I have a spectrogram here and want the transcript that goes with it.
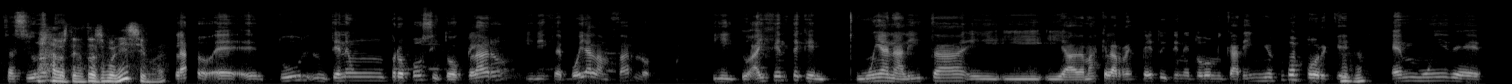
O sea, si uno ah, hostia, esto es buenísimo. ¿eh? Claro, eh, eh, tú tienes un propósito claro y dices, voy a lanzarlo. Y hay gente que muy analista y, y, y, además que la respeto y tiene todo mi cariño porque uh -huh. es muy de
